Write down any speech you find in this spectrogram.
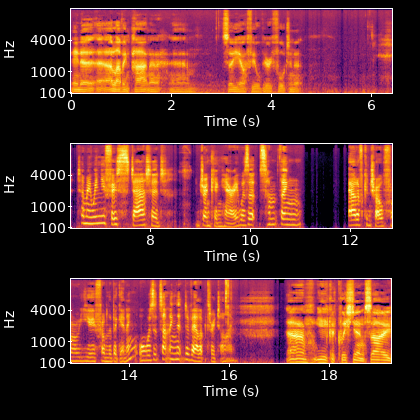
and a, a loving partner. Um, so yeah, I feel very fortunate. Tell me, when you first started drinking, Harry, was it something out of control for you from the beginning, or was it something that developed through time? Um, yeah, good question. So,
